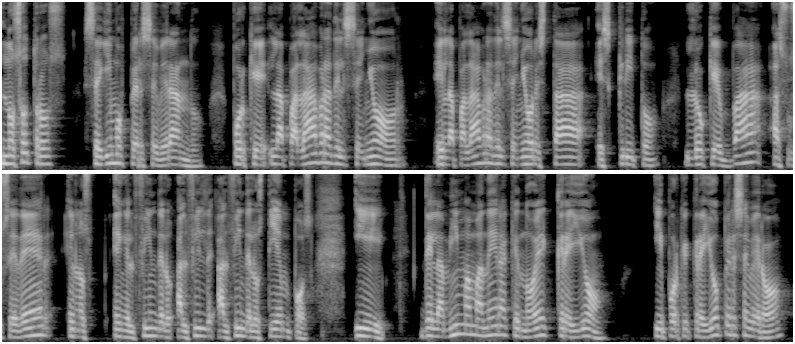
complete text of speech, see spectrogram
nosotros seguimos perseverando porque la palabra del Señor, en la palabra del Señor está escrito lo que va a suceder en los en el fin de al, fin de, al fin de los tiempos. Y de la misma manera que Noé creyó y porque creyó perseveró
